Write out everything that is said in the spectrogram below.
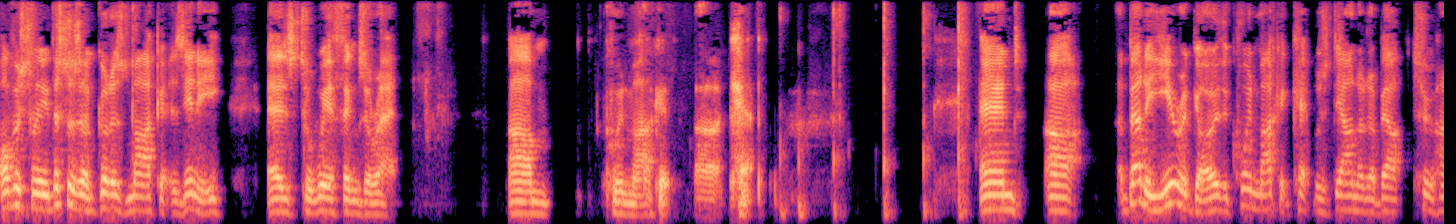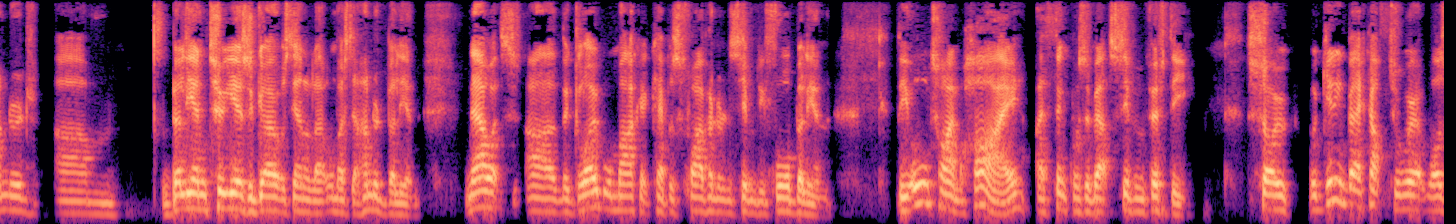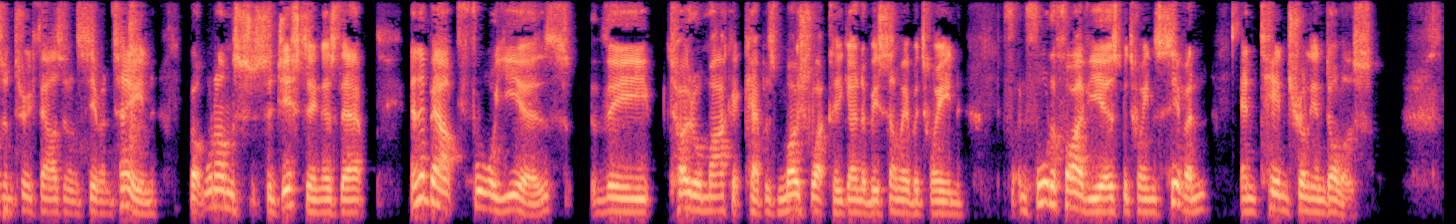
obviously this is as good as market as any as to where things are at. Um, coin market uh, cap, and uh, about a year ago, the coin market cap was down at about 200 um, billion. Two years ago, it was down at like almost 100 billion. Now it's uh, the global market cap is 574 billion. The all-time high, I think, was about 750. So we're getting back up to where it was in 2017. But what I'm suggesting is that in about four years, the total market cap is most likely going to be somewhere between in four to five years between seven and ten trillion dollars.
